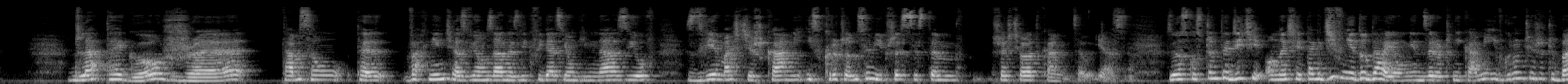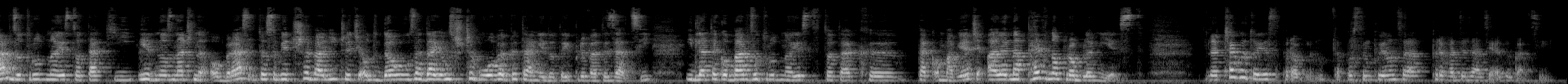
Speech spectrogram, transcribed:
dlatego że tam są te wahnięcia związane z likwidacją gimnazjów, z dwiema ścieżkami i z kroczącymi przez system sześciolatkami cały czas. W związku z czym te dzieci, one się tak dziwnie dodają między rocznikami i w gruncie rzeczy bardzo trudno jest to taki jednoznaczny obraz i to sobie trzeba liczyć od dołu, zadając szczegółowe pytanie do tej prywatyzacji i dlatego bardzo trudno jest to tak, e, tak omawiać, ale na pewno problem jest. Dlaczego to jest problem, ta postępująca prywatyzacja edukacji?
